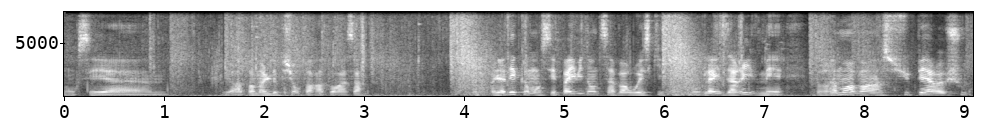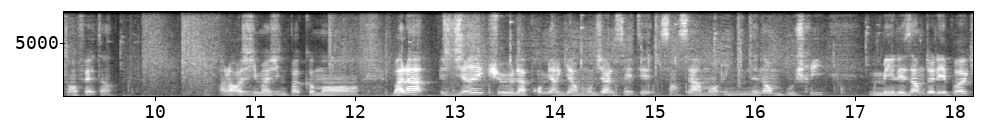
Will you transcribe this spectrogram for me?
Donc c'est... Euh, il y aura pas mal d'options par rapport à ça. Regardez comment c'est pas évident de savoir où est-ce qu'ils sont. Donc là, ils arrivent, mais il faut vraiment avoir un super shoot, en fait. Hein. Alors j'imagine pas comment... Bah là, je dirais que la Première Guerre mondiale, ça a été sincèrement une énorme boucherie. Mais les armes de l'époque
